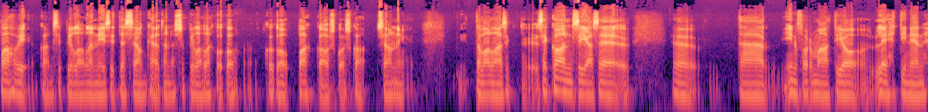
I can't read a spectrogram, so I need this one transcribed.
pahvikansi pilalle, niin sitten se on käytännössä pilalla koko, koko pakkaus, koska se on niin, tavallaan se, se kansi ja se tämä informaatiolehtinen,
